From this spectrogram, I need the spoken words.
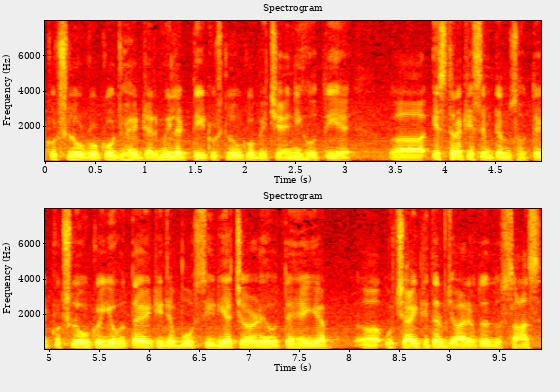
کچھ لوگوں کو جو ہے گرمی لگتی ہے کچھ لوگوں کو بے چینی ہوتی ہے اس طرح کے سمٹمز ہوتے ہیں۔ کچھ لوگوں کو یہ ہوتا ہے کہ جب وہ سیڑھیاں چڑھ رہے ہوتے ہیں یا اونچائی کی طرف جا رہے ہوتے ہیں تو سانس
